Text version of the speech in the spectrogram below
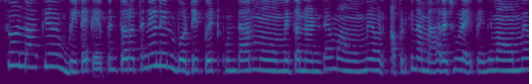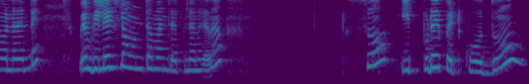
సో నాకు బీటెక్ అయిపోయిన తర్వాతనే నేను బొటిక్ పెట్టుకుంటాను. మా మమ్మీతో అంటే మా మమ్మీ అప్పటికి నా మ్యారేజ్ కూడా అయిపోయింది. మా మమ్మీ ఉన్నదంటే మేము విలేజ్లో ఉంటామని చెప్పినాను కదా. సో ఇప్పుడే పెట్టుకోవద్దు.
